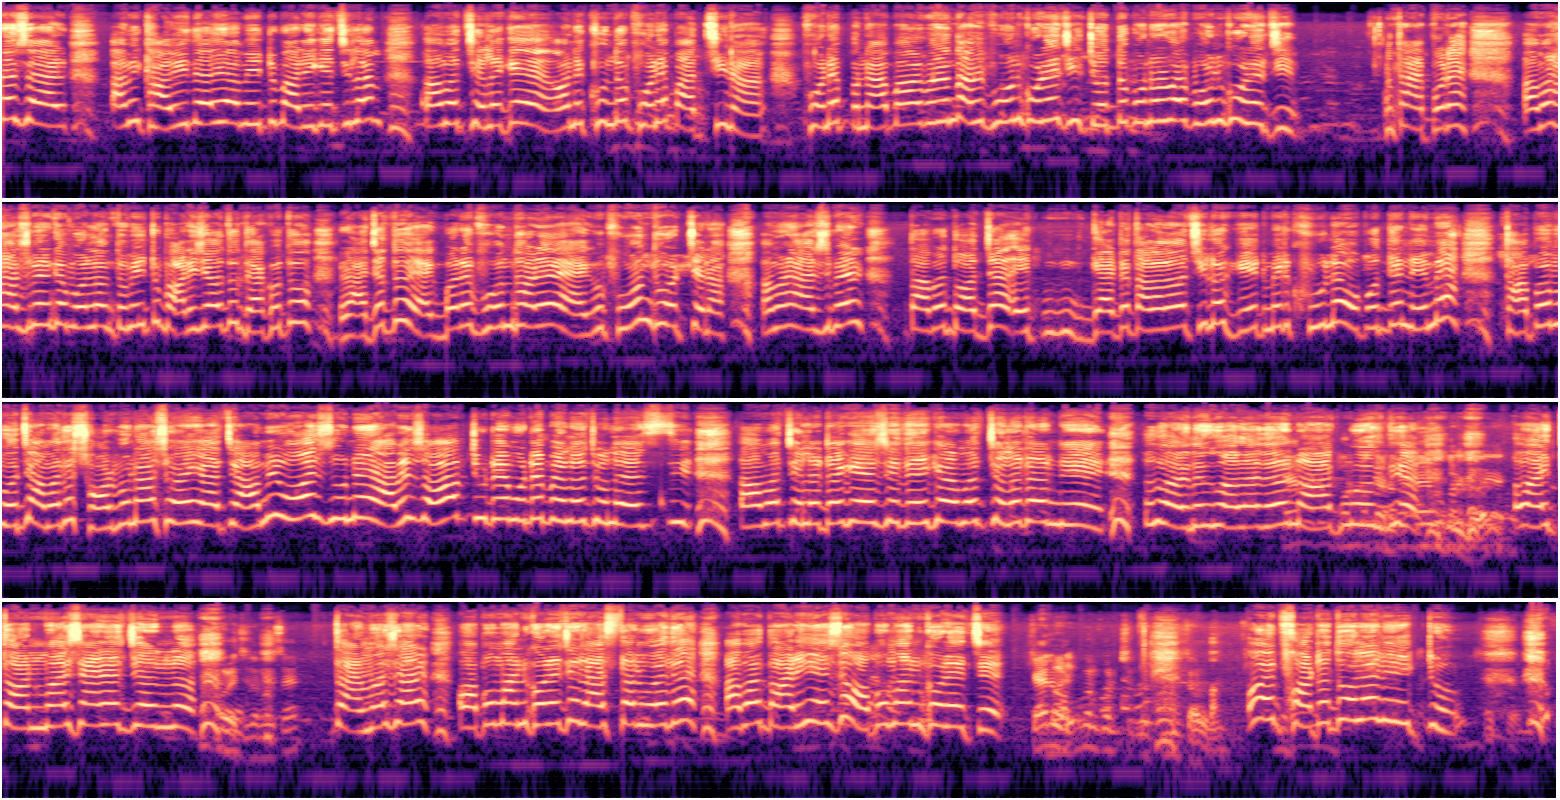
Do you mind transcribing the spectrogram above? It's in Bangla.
না, স্যার। আমি খাইয়ে দাই আমি একটু বাড়ি গেছিলাম। আমার ছেলেকে অনেকক্ষণ তো ফোনে পাচ্ছি না। ফোনে না পাওয়ার পর্যন্ত আমি ফোন করেছি, চোদ্দ পনেরো বার ফোন করেছি। তারপরে আমার হাজব্যান্ডকে বললাম, তুমি একটু বাড়ি যাও তো, দেখো তো, রাজা তো একবারে ফোন ধরে, এক ফোন ধরছে না। আমার হাজব্যান্ড তারপর দরজা গেটে তালা দেওয়া ছিল গেট মেট খুলে ওপর দিয়ে নেমে তারপর বলছে, আমাদের সর্বনাশ হয়ে গেছে। আমি ওই শুনে আমি সব ছুটে মুটে পেলে চলে এসেছি। আমার ছেলেটাকে এসে দেখে আমার ছেলেটা নেই। গলা ধরে নাক মুখ দিয়ে ওই তন্ময় স্যারের জন্য। করেছে তোমরা স্যার অপমান করেছে রাস্তার মধ্যে আবার বাড়ি এসে অপমান করেছে। কেন অপমান করছে? ওই ফটো তোলেনি একটু।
